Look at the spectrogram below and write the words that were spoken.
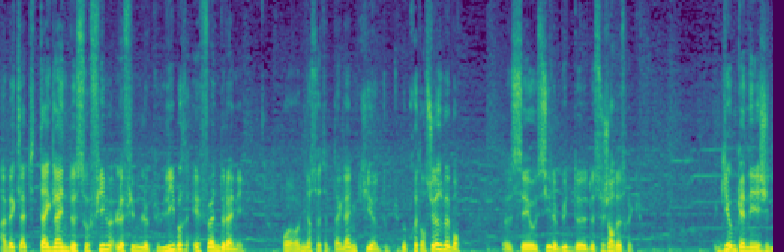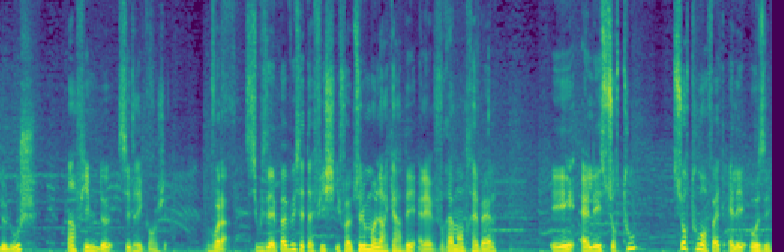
avec la petite tagline de ce film, le film le plus libre et fun de l'année pour revenir sur cette tagline qui est un tout petit peu prétentieuse, mais bon, euh, c'est aussi le but de, ce genre de truc. Guillaume Canet et Gilles Lelouch, un film de Cédric Anger. Voilà, si vous n'avez pas vu cette affiche, il faut absolument la regarder, elle est vraiment très belle, et elle est surtout, surtout en fait, elle est osée.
